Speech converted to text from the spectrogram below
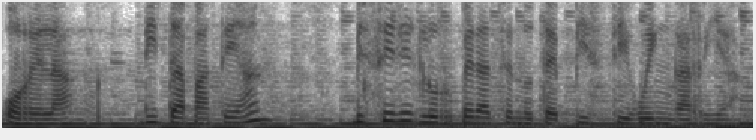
Horrela, dita batean, bizirik lurperatzen dute pizti guingarria.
